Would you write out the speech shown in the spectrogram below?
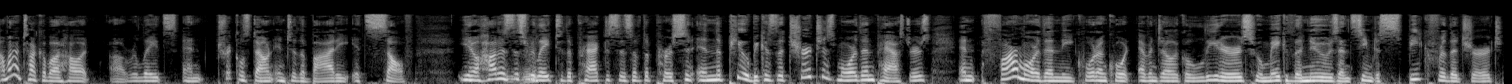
I want to talk about how it uh, relates and trickles down into the body itself. You know, how does this relate to the practices of the person in the pew? Because the church is more than pastors and far more than the quote unquote evangelical leaders who make the news and seem to speak for the church.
